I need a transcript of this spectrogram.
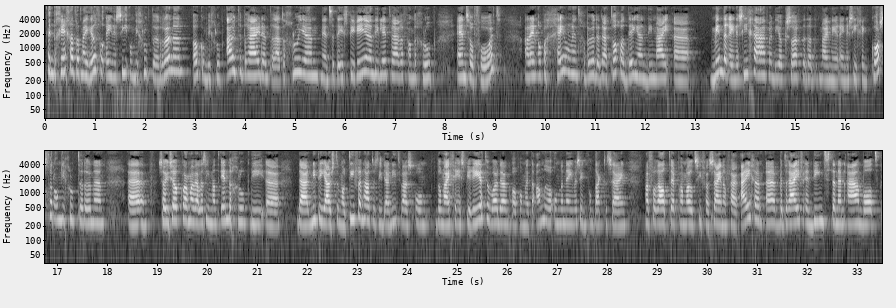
in het begin gaf het mij heel veel energie om die groep te runnen. Ook om die groep uit te breiden, te laten groeien. Mensen te inspireren die lid waren van de groep enzovoort. Alleen op een gegeven moment gebeurden daar toch wat dingen die mij uh, minder energie gaven. Die ook zorgden dat het mij meer energie ging kosten om die groep te runnen. Uh, sowieso kwam er wel eens iemand in de groep die uh, daar niet de juiste motieven had. Dus die daar niet was om door mij geïnspireerd te worden. Of om met de andere ondernemers in contact te zijn. Maar vooral ter promotie van zijn of haar eigen bedrijf en diensten en aanbod.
